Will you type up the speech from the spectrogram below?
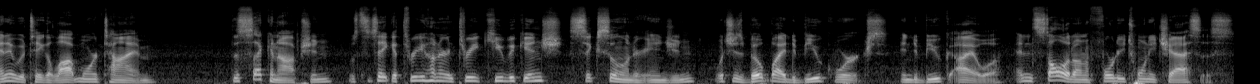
and it would take a lot more time. The second option was to take a 303 cubic inch six cylinder engine, which is built by Dubuque Works in Dubuque, Iowa, and install it on a 4020 chassis.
